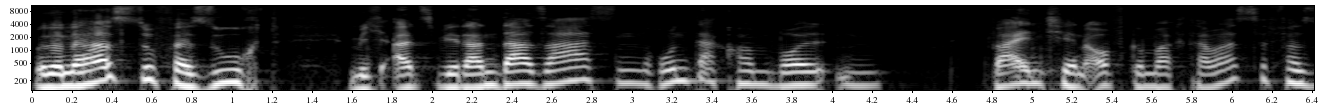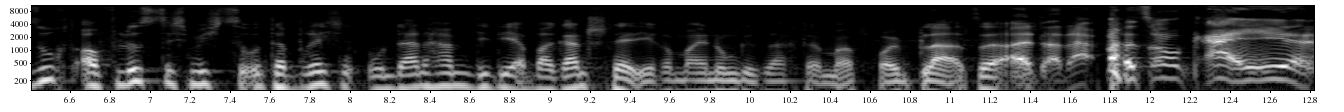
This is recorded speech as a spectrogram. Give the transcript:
Und dann hast du versucht, mich, als wir dann da saßen, runterkommen wollten, Weinchen aufgemacht haben, hast du versucht, auf lustig mich zu unterbrechen und dann haben die dir aber ganz schnell ihre Meinung gesagt, mal, Freund Blase. Alter, das war so geil.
